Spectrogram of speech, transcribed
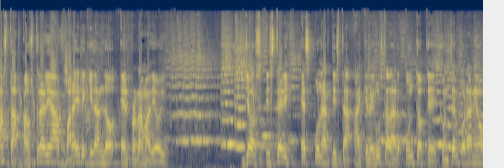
hasta Australia para ir liquidando el programa de hoy. George Hysteric es un artista al que le gusta dar un toque contemporáneo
